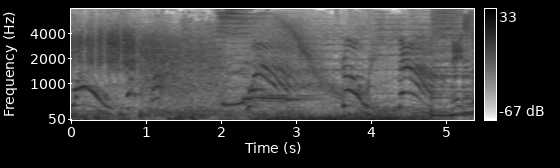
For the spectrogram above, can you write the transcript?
Whoa, that's hot. Wow, going down. É isso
